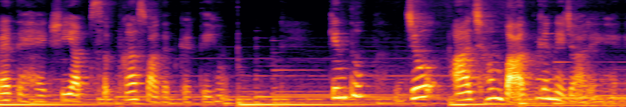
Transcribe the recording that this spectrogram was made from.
मैं तहक्षी आप सबका स्वागत करती हूँ। किंतु जो आज हम बात करने जा रहे हैं,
